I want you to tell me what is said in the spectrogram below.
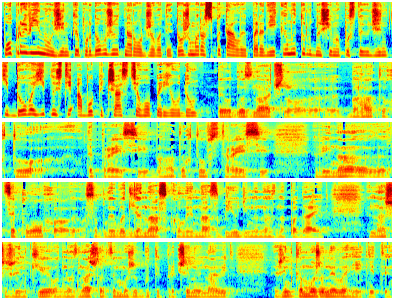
Попри війну, жінки продовжують народжувати. Тож ми розпитали, перед якими труднощами постають жінки до вагітності або під час цього періоду. І Однозначно, е, багато хто депресії, багато хто в стресі. Війна це плохо, особливо для нас, коли нас б'ють і на нас нападають. Наші жінки однозначно це може бути причиною навіть. Жінка може не вагітніти.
